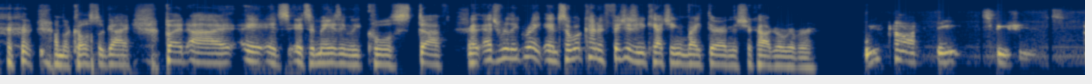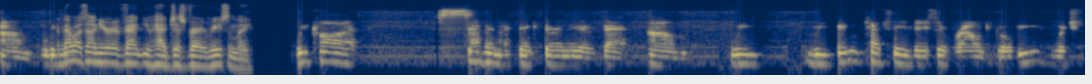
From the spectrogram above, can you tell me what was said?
I'm a coastal guy, but uh, it, it's it's amazingly cool stuff. That's really great. And so, what kind of fishes are you catching right there in the Chicago River? We've caught eight species. Um, And that was on your event you had just very recently. we caught seven, I think, during the event. Um, we we didn't catch the invasive round goby, which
